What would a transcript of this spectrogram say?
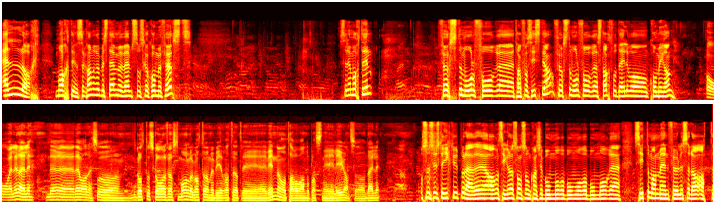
eller Martin. Så kan dere bestemme hvem som skal komme først. Så det Martin. Første mål for eh, Takk for sist, ja. Første mål for eh, Start. Hvor deilig var å komme i gang? Å, veldig deilig. Det, det, var det. Så godt å skåre første mål, og godt å være bidra til at vi vinner og tar over andreplassen i ligaen. Så deilig. Hvordan syns du gikk det ut på der? Eh, Aron Sigurdsson som kanskje bommer og bommer og bommer. Sitter man med en følelse da at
